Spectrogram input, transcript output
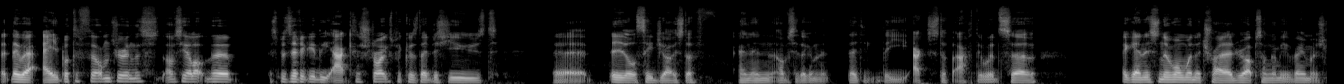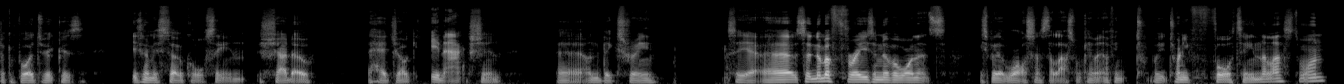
that they were able to film during this. Obviously, a lot of the specifically the actor strikes because they just used uh, the little CGI stuff, and then obviously they're gonna they did the actor stuff afterwards. So again, this is another one when the trailer drops. I'm gonna be very much looking forward to it because it's gonna be so cool seeing Shadow the Hedgehog in action uh, on the big screen. So yeah, uh, so number three is another one that's it's been a while since the last one came out. I think 2014, the last one,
